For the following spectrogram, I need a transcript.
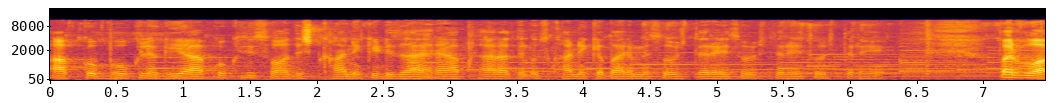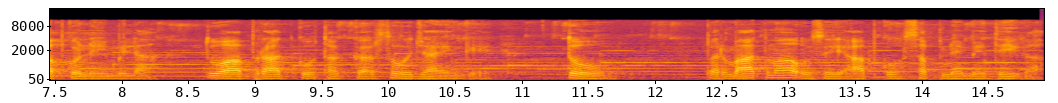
आपको भूख लगी है, आपको किसी स्वादिष्ट खाने की डिज़ायर है, आप सारा दिन उस खाने के बारे में सोचते रहे सोचते रहे सोचते रहे। पर वो आपको नहीं मिला तो आप रात को थक कर सो जाएँगे। तो परमात्मा उसे आपको सपने में देगा।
